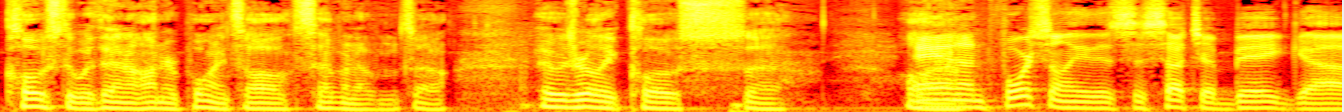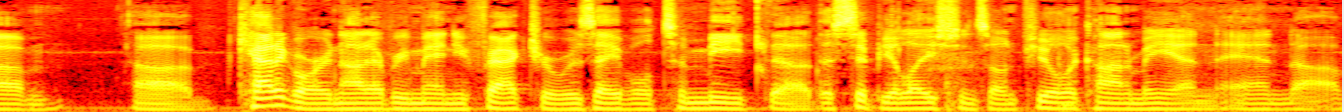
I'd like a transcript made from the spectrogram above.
close to within 100 points, all seven of them. So it was really close. Uh, all And unfortunately, this is such a big um, uh, category. Not every manufacturer was able to meet uh, the stipulations on fuel economy and and uh,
